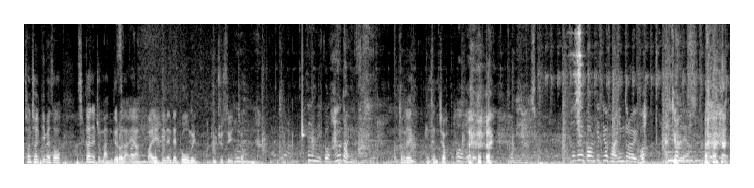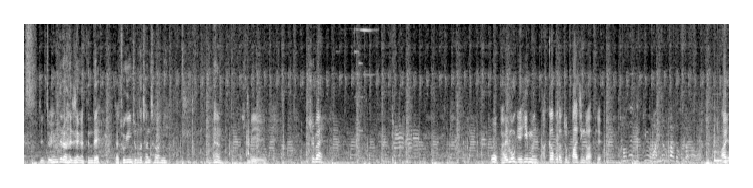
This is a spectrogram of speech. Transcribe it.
천천히 뛰면서 습관을 좀 만들어 놔야 습관을. 빨리 뛰는데 도움을 좀 줄 수 있죠 음. 선생님 이거 하나도 안 힘들어요. 저는 괜찮죠 어. 저기, 선생님과 함께 뛰어서 안 힘들어요 이거. 힘들래요. 지금 좀 힘들어 하시는 것 같은데 자 조깅 좀 더 천천히 자 준비 출발 오 발목의 힘은 아까보다 좀 빠진 것 같아요. 저는 느낌이 완전 빠졌어요. 아니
